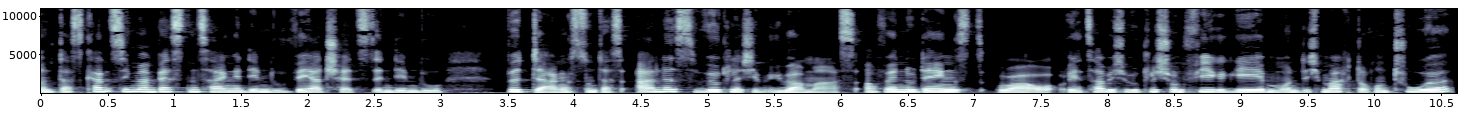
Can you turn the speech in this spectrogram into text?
Und das kannst du ihm am besten zeigen, indem du wertschätzt, indem du bedankst und das alles wirklich im Übermaß. Auch wenn du denkst, wow, jetzt habe ich wirklich schon viel gegeben und ich mache doch und tue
